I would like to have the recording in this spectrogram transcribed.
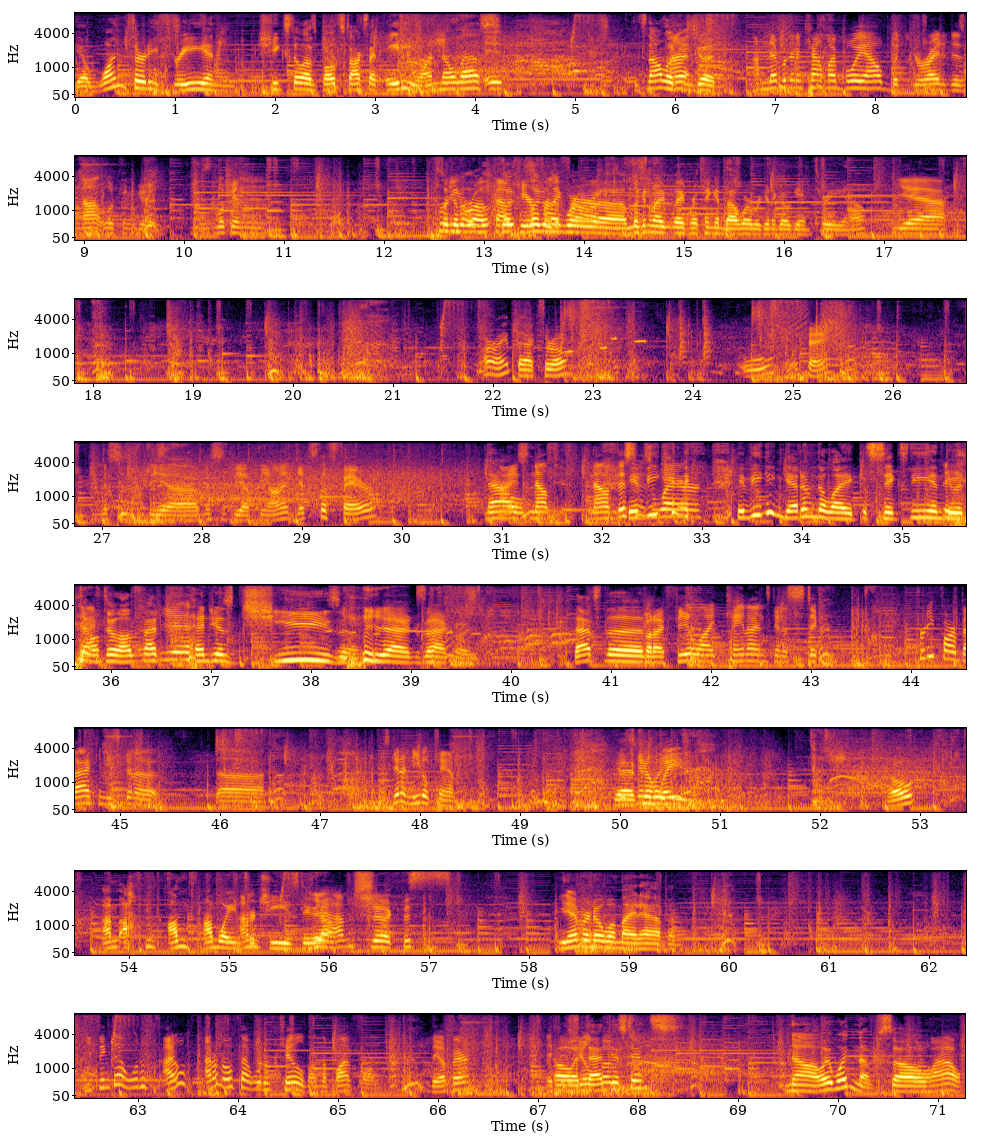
Yeah, 133, and Sheik still has both stocks at 81, no less. It, it's not looking I- good. I'm never going to count my boy out, but you're right. It is not looking good. He's looking pretty looking, rough look- out here looking for like the we're uh, looking like, like we're thinking about where we're gonna go game three. You know. Yeah. All right, back throw. Ooh, okay. Misses the uh, misses the up B on it. Gets the fair. Now, nice. Now, now this is where. can, if he can get him to like 60 and do a down to up smash Yeah. and just cheese him, yeah, exactly. That's the. But I feel like K9's gonna stick pretty far back, and he's gonna uh, he's gonna needle camp. yeah, he's gonna like wait. he- Oh, I'm I'm I'm, I'm waiting for I'm- cheese, dude. yeah, I'm- I'm shook. This is. you never know what might happen. You think that would have? I don't. I don't know if that would have killed on the platform. The up air. If Oh, it at that distance? No, it wouldn't have. So Wow.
